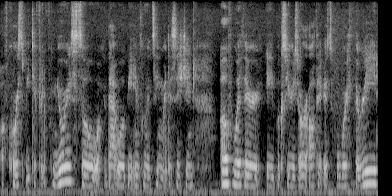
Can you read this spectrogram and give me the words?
of course be different from yours so that will be influencing my decision of whether a book series or author is worth the read.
